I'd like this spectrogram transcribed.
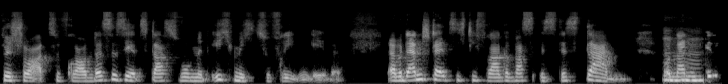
für schwarze Frauen. Das ist jetzt das, womit ich mich zufrieden gebe. Aber dann stellt sich die Frage, was ist es dann? Und mhm. dann gilt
